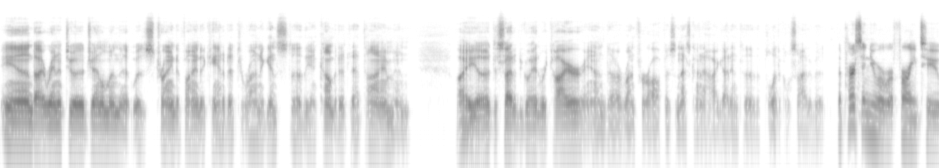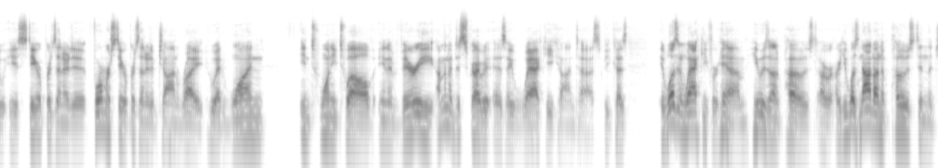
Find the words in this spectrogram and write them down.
and I ran into a gentleman that was trying to find a candidate to run against uh, the incumbent at that time, and I uh, decided to go ahead and retire and uh, run for office, and that's kind of how I got into the political side of it. The person you were referring to is State Representative, former State Representative John Wright, who had won in 2012 in a very I'm going to describe it as a wacky contest because it wasn't wacky for him. He was unopposed, or, or, he was not unopposed in the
